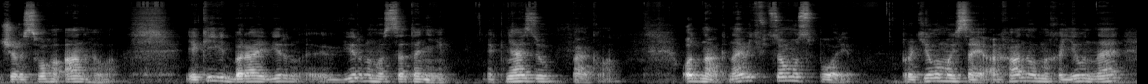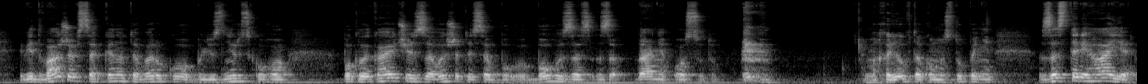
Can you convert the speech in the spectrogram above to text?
через свого ангела, який відбирає вір- вірного сатані, князю пекла. Однак навіть в цьому спорі про тіло Мойсея Архангел Михаїл не відважився кинути вироку блюзнірського, покликаючись залишитися Богу за завдання осуду. Михаїл в такому ступені застерігає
